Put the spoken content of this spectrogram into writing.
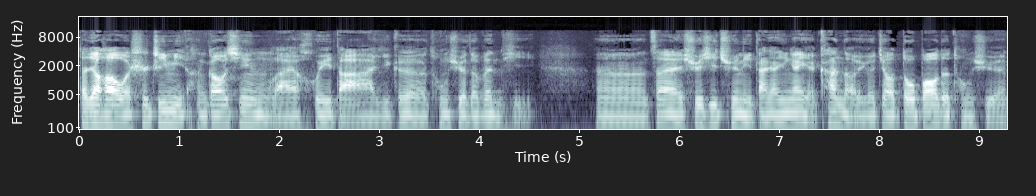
大家好，我是 Jimmy，很高兴来回答一个同学的问题。嗯、在学习群里，大家应该也看到一个叫豆包的同学，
